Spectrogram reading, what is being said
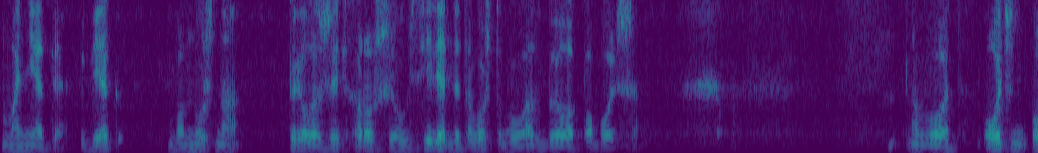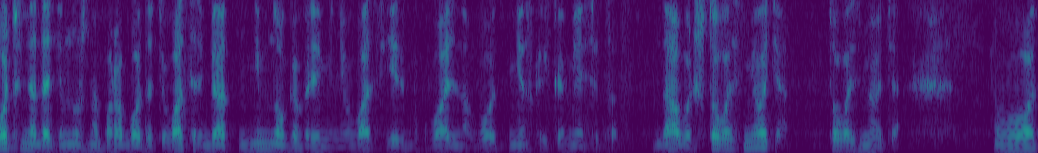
монеты век, вам нужно приложить хорошие усилия для того, чтобы у вас было побольше. Вот. Очень, очень над этим нужно поработать. У вас, ребят, немного времени. У вас есть буквально вот несколько месяцев. Да, вот что возьмете, то возьмете. Вот.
